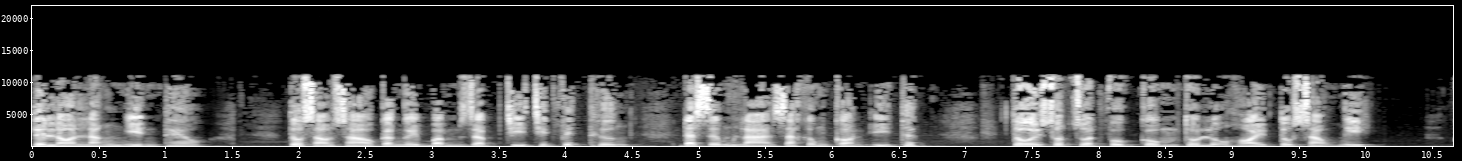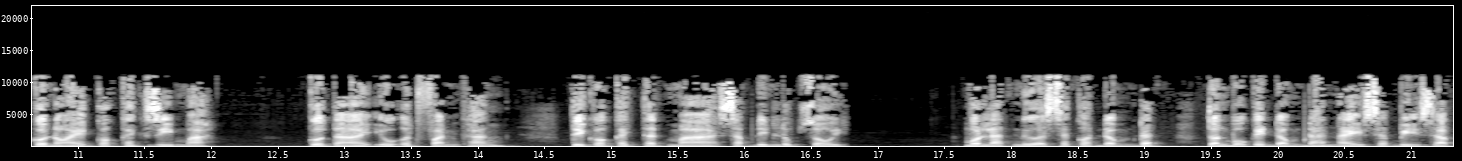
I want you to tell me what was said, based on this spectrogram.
Tôi lo lắng nhìn theo. Tô Sảo Sảo cả người bầm dập chi chít vết thương, đã sớm là ra không còn ý thức. Tôi sốt ruột vô cùng thô lỗ hỏi Tô Sảo Nghi. Cô nói có cách gì mà? Cô ta yêu ớt phản kháng. Tuy có cách thật mà, sắp đến lúc rồi. Một lát nữa sẽ có động đất, toàn bộ cái động đá này sẽ bị sập.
